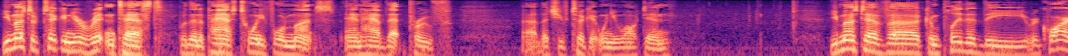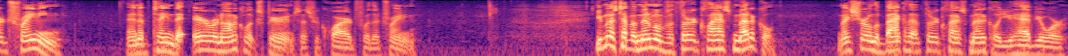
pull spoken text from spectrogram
You must have taken your written test within the past 24 months and have that proof uh, that you've took it when you walked in. You must have uh, completed the required training and obtained the aeronautical experience that's required for the training. You must have a minimum of a third class medical. Make sure on the back of that third class medical you have your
